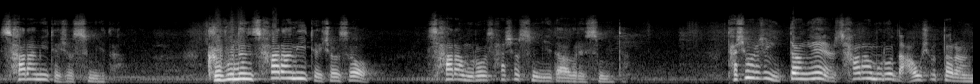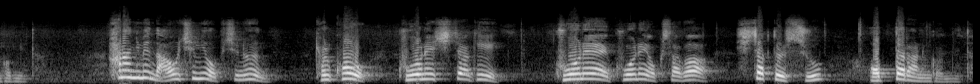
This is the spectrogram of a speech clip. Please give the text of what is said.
사람이 되셨습니다. 그분은 사람이 되셔서 사람으로 사셨습니다. 그랬습니다. 다시 말해서 이 땅에 사람으로 나오셨다라는 겁니다. 하나님의 나오심이 없이는 결코 구원의 시작이 구원의 구원의 역사가 시작될 수 없다라는 겁니다.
